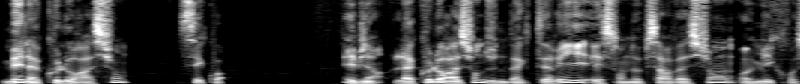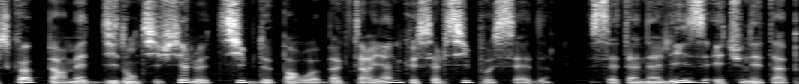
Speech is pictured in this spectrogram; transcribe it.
Mais la coloration, c'est quoi? Eh bien, la coloration d'une bactérie et son observation au microscope permettent d'identifier le type de paroi bactérienne que celle-ci possède. Cette analyse est une étape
